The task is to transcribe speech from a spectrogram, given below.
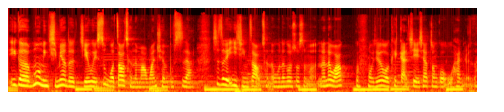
一个莫名其妙的结尾是我造成的吗？完全不是啊，是这个疫情造成的。我能够说什么？难道我要？我觉得我可以感谢一下中国武汉人了，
